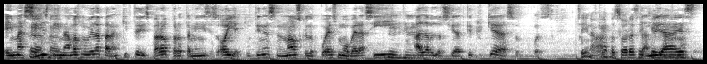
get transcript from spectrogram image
aim assist Ajá. y nada más moví la palanquita y te disparó, pero también dices, oye, tú tienes el mouse que lo puedes mover así Ujú. a la velocidad que tú quieras, pues. Sí, no, pues ahora sí que ya ¿no? es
